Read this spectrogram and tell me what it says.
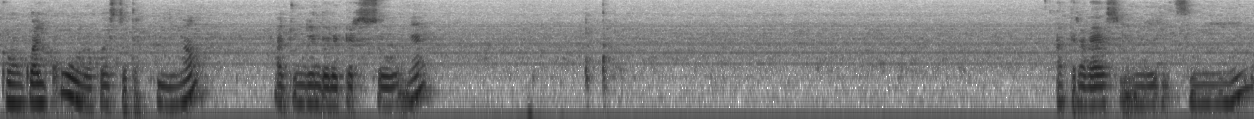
con qualcuno questo taccuino aggiungendo le persone attraverso l'indirizzo email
